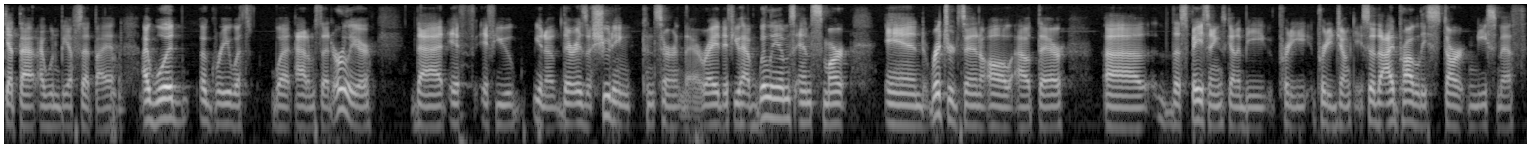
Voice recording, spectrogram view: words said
get that. I wouldn't be upset by it. I would agree with what Adam said earlier that if if you you know there is a shooting concern there, right? If you have Williams and Smart and Richardson all out there, uh, the spacing is going to be pretty pretty junky. So that I'd probably start Nesmith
